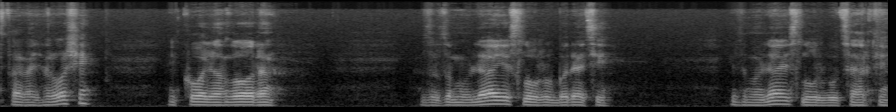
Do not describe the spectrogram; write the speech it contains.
ставлять гроші і Коля Лорен замовляє службу, бере ці і замовляє службу в церкві.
